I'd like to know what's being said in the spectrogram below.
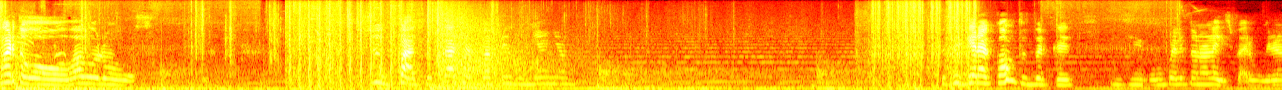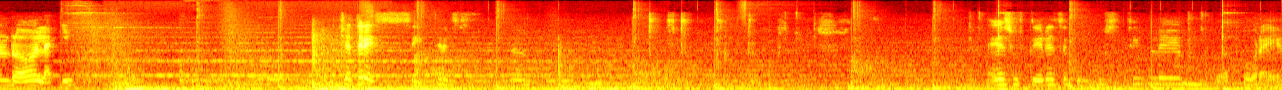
¡Muerto! ¡Vámonos! ¡Supa tu casa, papi buñaño! Pensé que era compi porque si por un palito no le disparo, hubiera enredado el aquí. Che, tres, sí, tres. Eh, surtir ese combustible por ahí.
